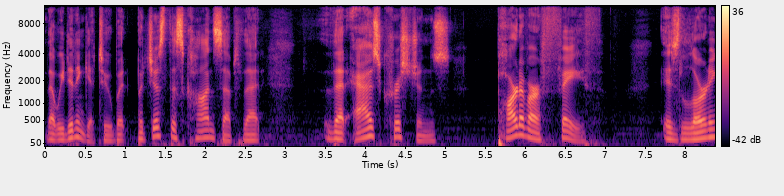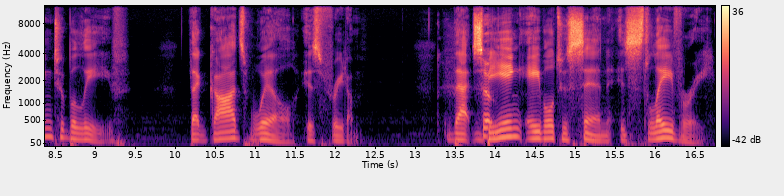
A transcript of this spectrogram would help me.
that we didn't get to, but but just this concept that that as Christians, part of our faith is learning to believe that God's will is freedom. That So- being able to sin is slavery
